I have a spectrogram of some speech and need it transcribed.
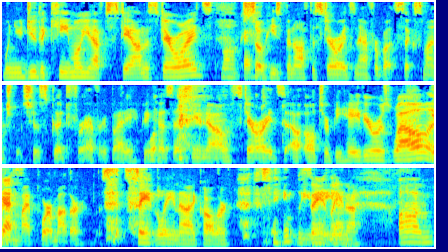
when you do the chemo, you have to stay on the steroids. Okay. So he's been off the steroids now for about six months, which is good for everybody because, as you know, steroids uh, alter behavior as well. And Yes. my poor mother, Saint Lena, I call her. Saint Lena. Saint. Lena. Um,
